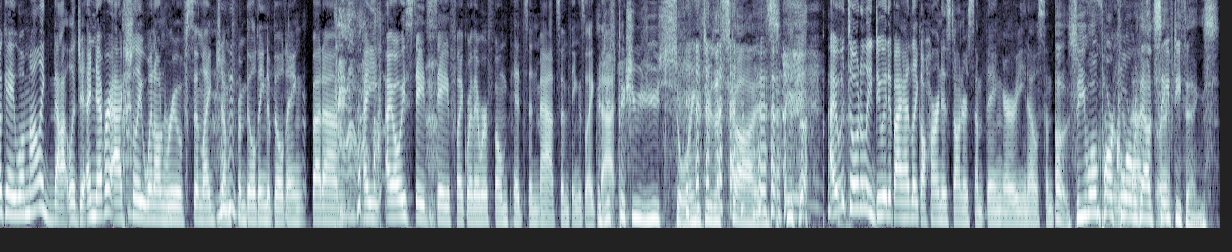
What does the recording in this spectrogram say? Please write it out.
Okay, well, I'm not like that legit. I never actually went on roofs and like jumped from building to building, but um, I I always stayed safe, like where there were foam pits and mats and things like I that. just picture you soaring through the skies. I would totally do it if I had like a harness on or something, or you know, something. oh, so you won't Something of parkour that without sort. safety things?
